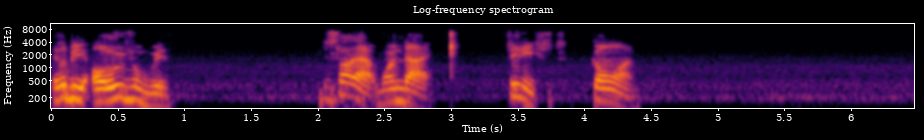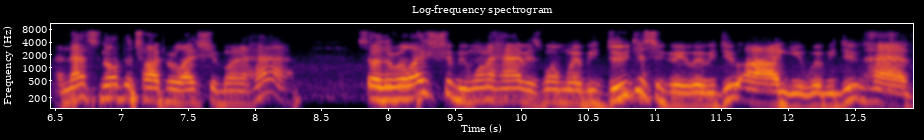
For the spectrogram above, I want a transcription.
It'll be over with. Just like that, one day. Finished. Gone. And that's not the type of relationship we want to have. So the relationship we want to have is one where we do disagree, where we do argue, where we do have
